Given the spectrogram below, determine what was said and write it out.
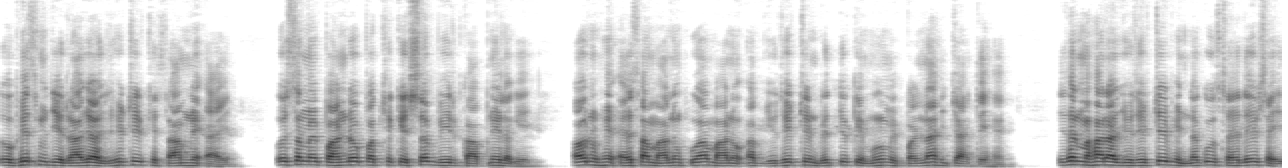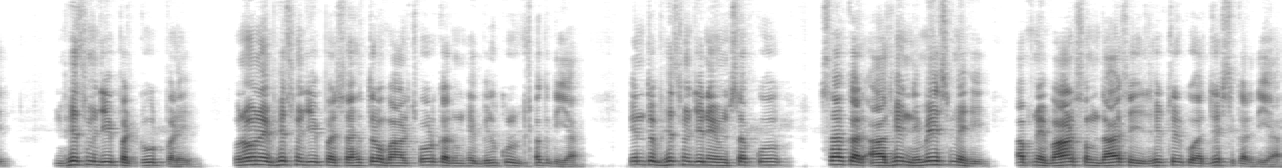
तो भीष्म जी राजा युधिष्ठिर के सामने आए। उस समय पांडव पक्ष के सब वीर कांपने लगे और उन्हें ऐसा मालूम हुआ, मानो अब युधिष्ठिर मृत्यु के मुँह में पड़ना ही चाहते हैं। इधर महाराज युधिष्ठिर भी नकुल सहदेव सहित भीष्म जी पर टूट पड़े। उन्होंने भीष्म जी पर सहस्त्रों बाण छोड़कर उन्हें बिल्कुल ढक दिया। किंतु भीष्म जी ने उन सबको सहकर आधे निमेश में ही अपने बाण समुदाय से युधिष्ठिर को अदृश्य कर दिया।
